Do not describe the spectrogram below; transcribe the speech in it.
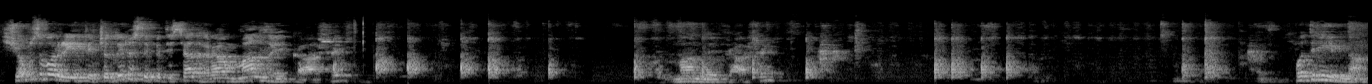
Щоб зварити 450 грам манної каші, манної каші, потрібна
